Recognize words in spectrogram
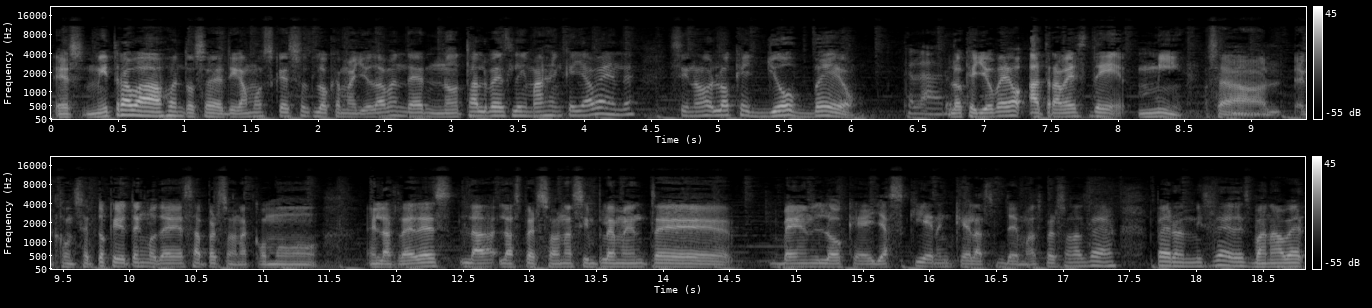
Es mi trabajo, entonces digamos que eso es lo que me ayuda a vender, no tal vez la imagen que ella vende, sino lo que yo veo. Claro. Lo que yo veo a través de mí, o sea, el concepto que yo tengo de esa persona, como en las redes la- las personas simplemente ven lo que ellas quieren que las demás personas vean, pero en mis redes van a ver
